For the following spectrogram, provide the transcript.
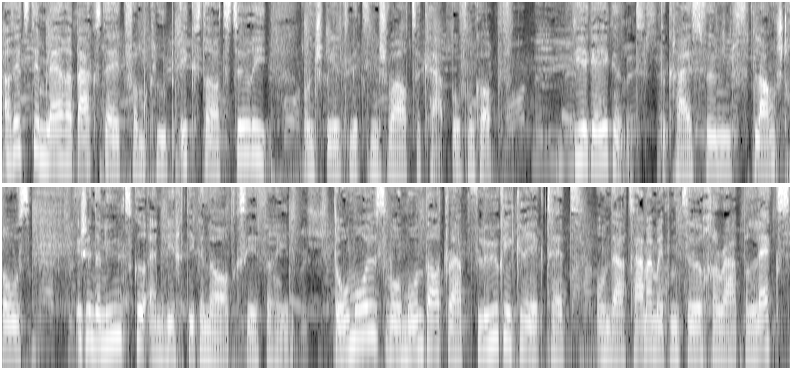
Er sitzt im leeren Backstage vom Club Xtra zu Zürich und spielt mit seinem schwarzen Cap auf dem Kopf. Die Gegend, der Kreis 5, die Langstrasse, ist in den 90er ein wichtiger Ort für ihn. Damals, wo Mundart Rap Flügel gekriegt hat und er zusammen mit dem Zürcher Rapper Lex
